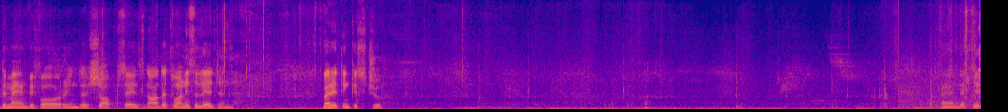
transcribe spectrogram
the man before in the shop says no that one is a legend. But I think it's true. And that's it.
